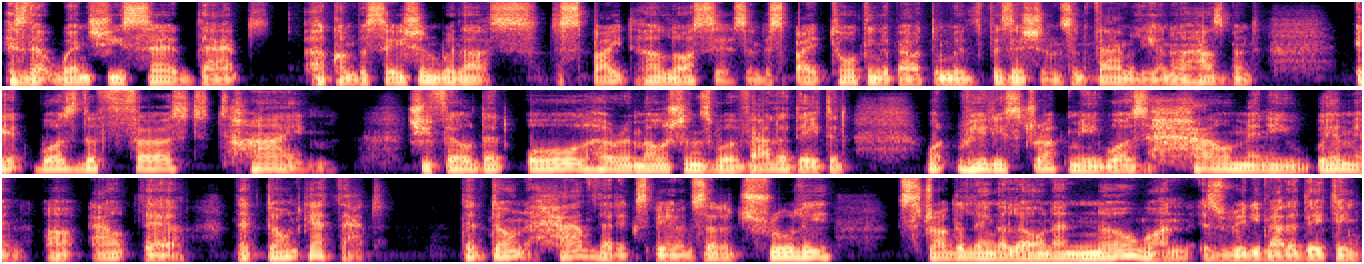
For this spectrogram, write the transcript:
is that when she said that her conversation with us, despite her losses and despite talking about them with physicians and family and her husband, it was the first time she felt that all her emotions were validated. What really struck me was how many women are out there that don't get that that don't have that experience, that are truly struggling alone, and no one is really validating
